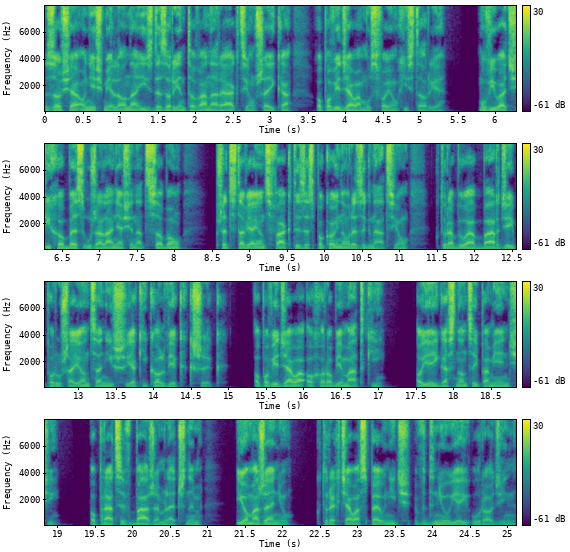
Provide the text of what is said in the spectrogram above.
Zosia, onieśmielona i zdezorientowana reakcją szejka, opowiedziała mu swoją historię. Mówiła cicho, bez użalania się nad sobą, przedstawiając fakty ze spokojną rezygnacją, która była bardziej poruszająca niż jakikolwiek krzyk. Opowiedziała o chorobie matki, o jej gasnącej pamięci, o pracy w barze mlecznym i o marzeniu, które chciała spełnić w dniu jej urodzin.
